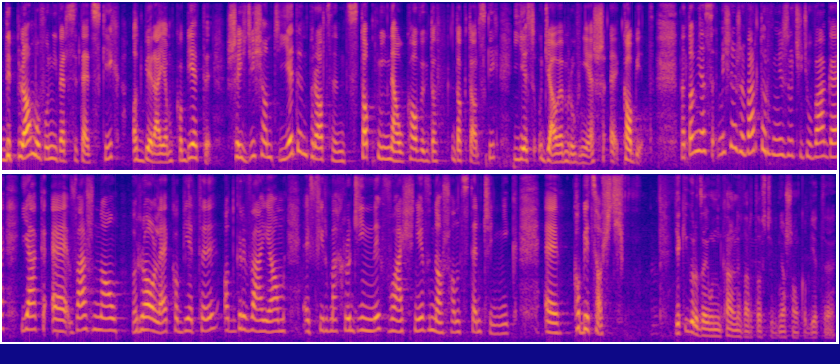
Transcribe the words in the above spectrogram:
dyplomów uniwersyteckich odbierają kobiety. 61% stopni naukowych dok- doktorskich jest udziałem również e, kobiet. Natomiast myślę, że warto również zwrócić uwagę, jak e, ważną rolę kobiety odgrywają w firmach rodzinnych, właśnie wnosząc ten czynnik kobiecości. Jakiego rodzaju unikalne wartości wnoszą kobiety,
